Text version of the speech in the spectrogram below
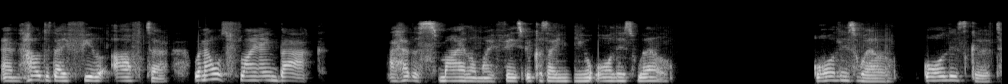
And how did I feel after? When I was flying back, I had a smile on my face because I knew all is well. All is well. All is good.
